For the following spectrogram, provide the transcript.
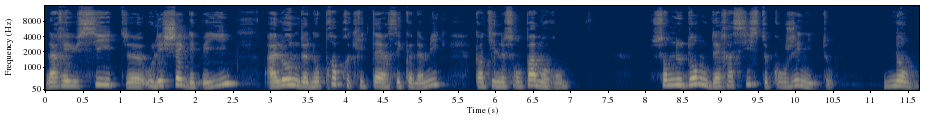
la réussite euh, ou l'échec des pays à l'aune de nos propres critères économiques quand ils ne sont pas moraux. Sommes-nous donc des racistes congénitaux? Non,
